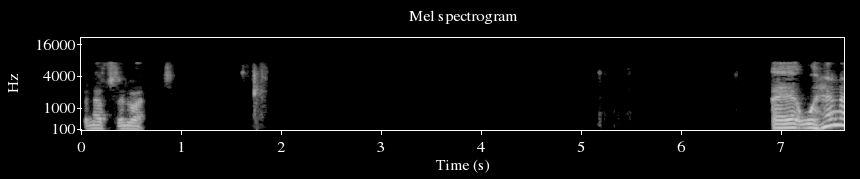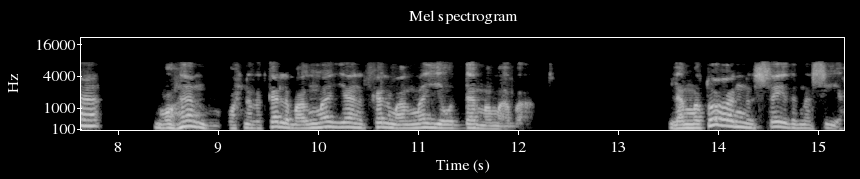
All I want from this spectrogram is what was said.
في نفس الوقت. آه وهنا مهم وإحنا بنتكلم عن المية نتكلم عن المية والدم مع بعض. لما طعن السيد المسيح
